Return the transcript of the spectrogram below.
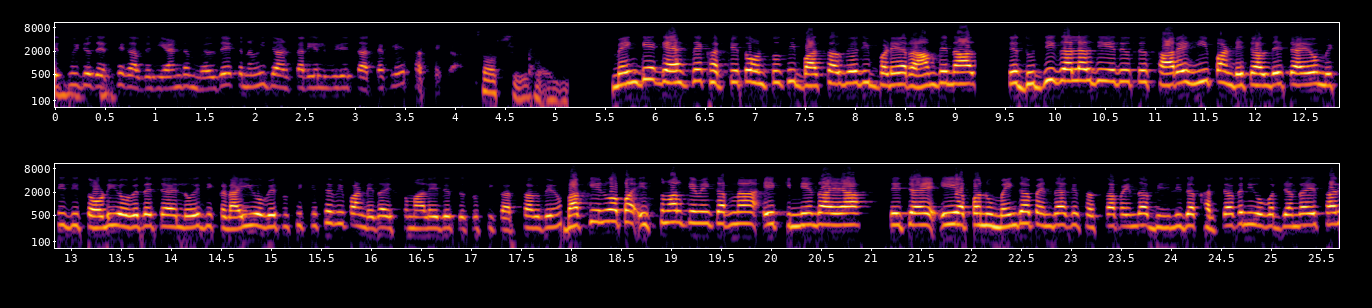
ਇਸ ਵੀਡੀਓ ਦੇ ਇੱਥੇ ਕਰਦੇ ਜੀ ਐਂਡ ਮਿਲਦੇ ਇੱਕ ਨਵੀਂ ਜਾਣਕਾਰੀ ਵਾਲੀ ਵੀਡੀਓ ਤਦ ਤੱਕ ਲਈ। ਸਤਿ ਸ਼੍ਰੀ ਅਕਾਲ। ਸਤਿ ਸ੍ਰੀ ਅਕਾਲ। ਮਹਿੰਗੇ ਗੈਸ ਦੇ ਖਰਚੇ ਤੋਂ ਹੁਣ ਤੁਸੀਂ ਬਚ ਸਕਦੇ ਹੋ ਜੀ। ਬੜੇ ਆਰਾਮ ਦੇ ਨਾਲ ਤੇ ਦੂਜੀ ਗੱਲ ਹੈ ਜੀ, ਇਹਦੇ ਉੱਤੇ ਸਾਰੇ ਹੀ ਭਾਂਡੇ ਚੱਲਦੇ, ਚਾਹੇ ਉਹ ਮਿੱਟੀ ਦੀ ਤੌੜੀ ਹੋਵੇ ਤੇ ਚਾਹੇ ਲੋਹੇ ਦੀ ਕੜਾਈ ਹੋਵੇ, ਤੁਸੀਂ ਕਿਸੇ ਵੀ ਭਾਂਡੇ ਦਾ ਇਸਤੇਮਾਲ ਇਹਦੇ ਉੱਤੇ ਤੁਸੀਂ ਕਰ ਸਕਦੇ ਹੋ। ਬਾਕੀ ਇਹਨੂੰ ਆਪਾਂ ਇਸਤੇਮਾਲ ਕਿਵੇਂ ਕਰਨਾ, ਇਹ ਕਿੰਨੇ ਦਾ ਆ, ਤੇ ਚਾਹੇ ਇਹ ਆਪਾਂ ਨੂੰ ਮਹਿੰਗਾ ਪੈਂਦਾ ਕਿ ਸਸਤਾ ਪੈਂਦਾ, ਬਿਜਲੀ ਦਾ ਖਰਚਾ ਤੇ ਨਹੀਂ ਓਵਰ ਜਾਂਦਾ, ਇਹ ਸਾਰੀ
